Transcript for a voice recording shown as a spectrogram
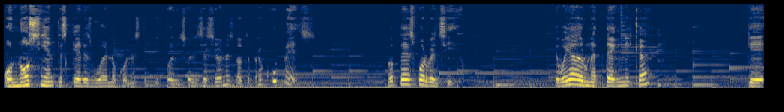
o no sientes que eres bueno con este tipo de visualizaciones, no te preocupes. No te des por vencido. Te voy a dar una técnica que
